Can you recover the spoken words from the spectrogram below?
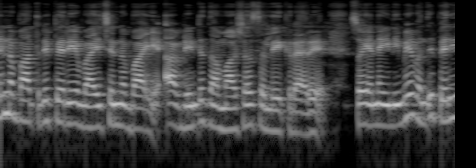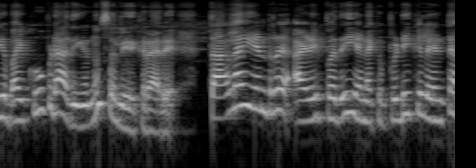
என்ன பார்த்துட்டு பெரிய பாய் சின்ன பாய்? அப்படின்ட்டு தமாஷா சொல்லியிருக்கிறாரு. ஸோ என்னை இனிமேல் வந்து பெரிய பாய் கூப்பிடாதீங்கன்னு சொல்லியிருக்கிறாரு. தலை என்று அழைப்பது எனக்கு பிடிக்கலன்ட்டு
